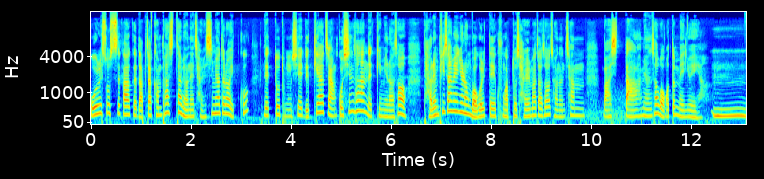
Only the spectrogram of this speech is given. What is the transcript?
오일 소스가 그 납작한 파스타 면에 잘 스며들어 있고 근데 또 동시에 느끼하지 않고 신선한 느낌이라서 다른 피자 메뉴랑 먹을 때 궁합도 잘 맞아서 저는 참 맛있다 하면서 먹었던 메뉴예요. 음.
